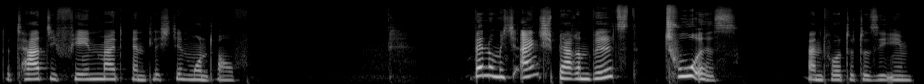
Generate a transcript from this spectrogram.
Da tat die Feenmaid endlich den Mund auf. Wenn du mich einsperren willst, tu es, antwortete sie ihm.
